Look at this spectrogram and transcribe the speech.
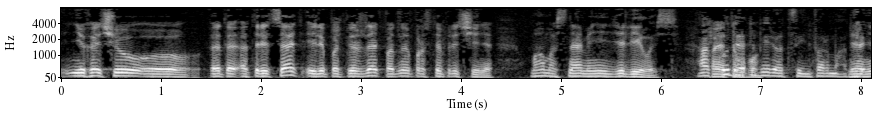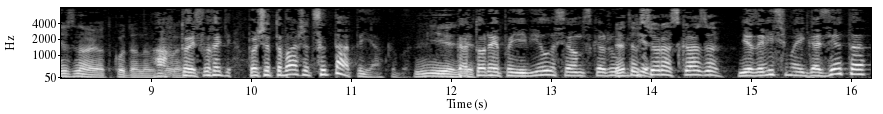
не хочу э, это отрицать или подтверждать по одной простой причине. Мама с нами не делилась. Откуда Поэтому это берется информация? Я не знаю, откуда она А, взялась. то есть вы хотите... Потому что это ваши цитаты якобы, Нет, нет. которые появилась, я вам скажу, Это где? все рассказы, Независимая газета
